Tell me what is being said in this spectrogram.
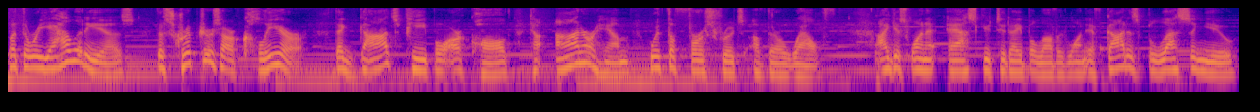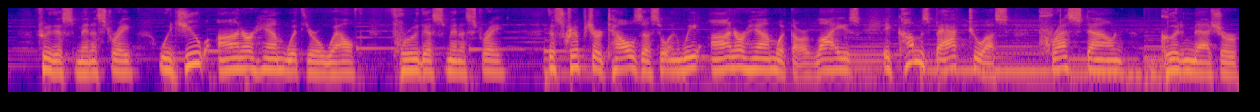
But the reality is, the scriptures are clear that God's people are called to honor Him with the first fruits of their wealth. I just want to ask you today, beloved one, if God is blessing you through this ministry, would you honor Him with your wealth through this ministry? The scripture tells us when we honor Him with our lives, it comes back to us, pressed down, good measure,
